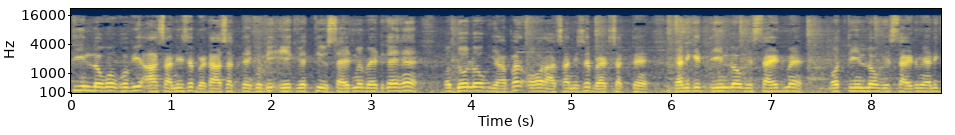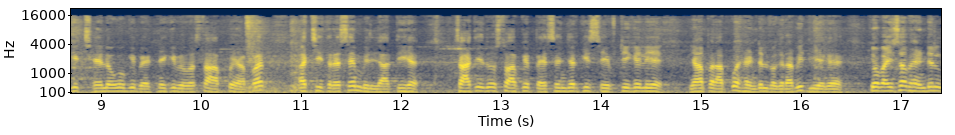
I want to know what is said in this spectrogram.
तीन लोगों को भी आसानी से बैठा सकते हैं, क्योंकि एक व्यक्ति उस साइड में बैठ गए हैं और दो लोग यहाँ पर और आसानी से बैठ सकते हैं। यानी कि तीन लोग इस साइड में और तीन लोग इस साइड में, यानी कि छः लोगों की बैठने की व्यवस्था आपको यहाँ पर अच्छी तरह से मिल जाती है। साथ ही दोस्तों, आपके पैसेंजर की सेफ्टी के लिए यहाँ पर आपको हैंडल वगैरह भी दिए गए क्यों भाई साहब, हैंडल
